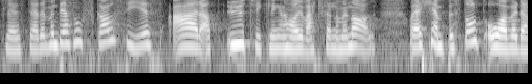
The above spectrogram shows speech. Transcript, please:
flere steder. Men det som skal sies, er at utviklingen har jo vært fenomenal. Og jeg er kjempestolt over de,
